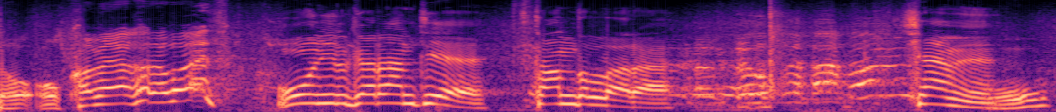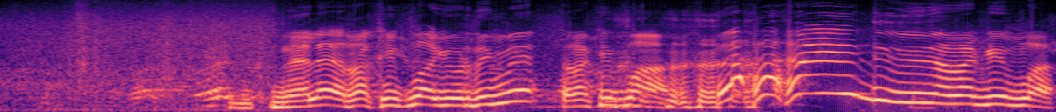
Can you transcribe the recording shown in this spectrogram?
O, o kamera karabayt. 10 yil garantiya tandırlara. Kami. Neler rakipla gördün mü? Rakipla. Dediğine rakipla.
